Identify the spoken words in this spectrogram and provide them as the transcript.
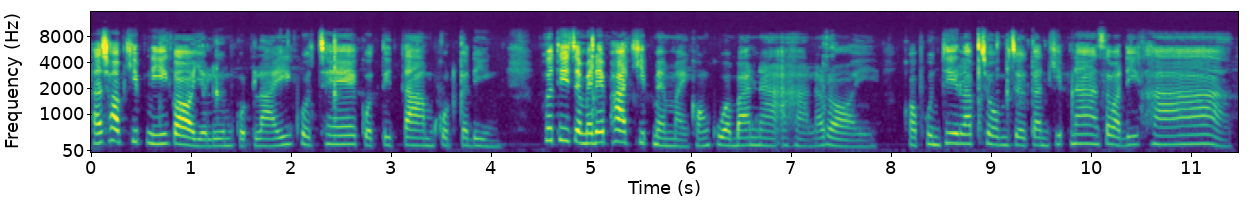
ถ้าชอบคลิปนี้ก็อย่าลืมกดไลค์ กดแชร์ กดติดตาม กดกระดิ่ง เพื่อที่จะไม่ได้พลาดคลิปใหม่ๆ ของครัวบ้านนาอาหารอร่อย ขอบคุณที่รับชมเจอกันคลิปหน้า สวัสดีค่ะ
